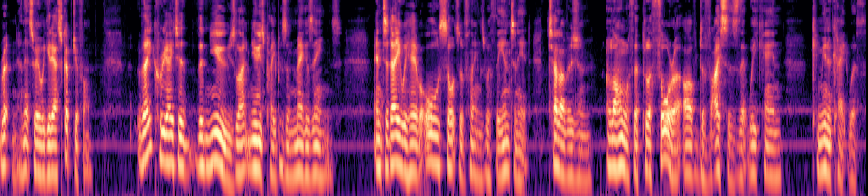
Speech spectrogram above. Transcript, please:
written, and that's where we get our scripture from. They created the news like newspapers and magazines. And today we have all sorts of things with the internet, television, along with the plethora of devices that we can communicate with.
